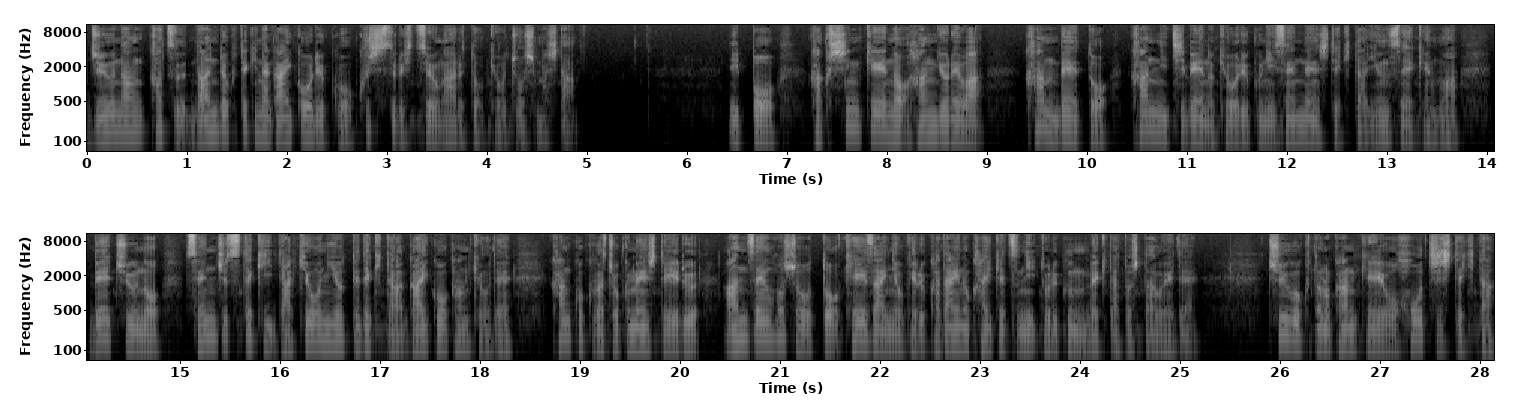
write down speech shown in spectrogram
柔軟かつ弾力的な外交力を駆使する必要があると強調しました。一方革新系のハンギョレは韓米と韓日米の協力に専念してきたユン政権は米中の戦術的妥協によってできた外交環境で韓国が直面している安全保障と経済における課題の解決に取り組むべきだとした上で中国との関係を放置してきた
